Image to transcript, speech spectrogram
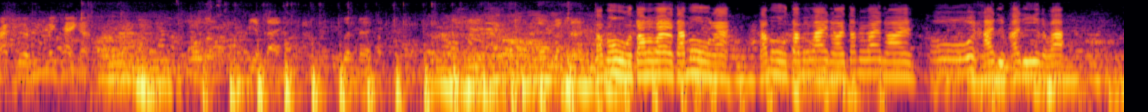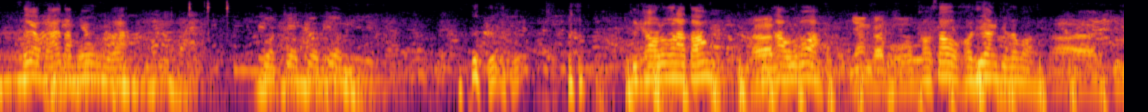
ถ้าเกินไม่ใช่ก็ ตำมะฮงตำมาไว้ตำมะฮงนะตำมะฮงตำมาไว้หน่อยตำมาไว้หน่อยโอ้ยขายดีขายดีแต่ว่าแซ่บหลายตำมะฮงอยู่ละจวดจวดจวดจวดกินข้าวแล้วเวลาต้องกินข้าวแล้วป่ะย่างครับผมข้าวเศร้าข้าวเที่ยงกินแล้วป่ะอ่ากิน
